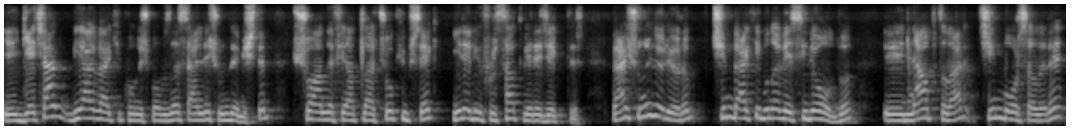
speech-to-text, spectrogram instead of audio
e, Geçen bir ay belki konuşmamızda seninle şunu demiştim. Şu anda fiyatlar çok yüksek. Yine bir fırsat verecektir. Ben şunu görüyorum. Çin belki buna vesile oldu. E, ne yaptılar? Çin borsaları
